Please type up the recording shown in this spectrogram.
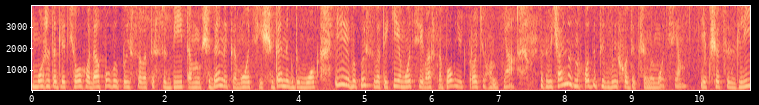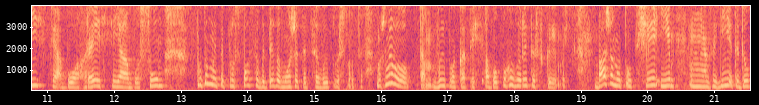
Можете для цього да, повиписувати собі там щоденник емоцій, щоденник думок і виписувати, які емоції вас наповнюють протягом дня. Звичайно, знаходити виходи цим емоціям. Якщо це злість або агресія, або сум, подумайте про способи, де ви можете це виплеснути. Можливо, там виплакатись або поговорити з кимось. Бажано тут ще і задіяти до-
